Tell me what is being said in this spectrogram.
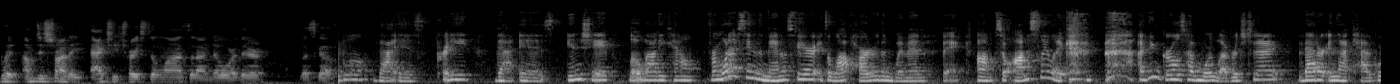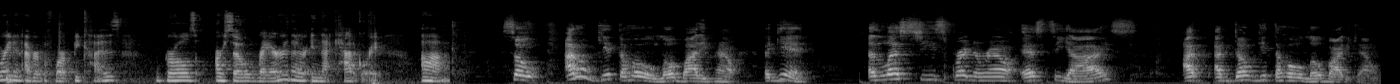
but I'm just trying to actually trace the lines that I know are there. Let's go. That is pretty, that is in shape, low body count. From what I've seen in the manosphere, it's a lot harder than women think. Um, so honestly, like, I think girls have more leverage today that are in that category than ever before because girls are so rare that are in that category. Um, so I don't get the whole low body count. Again, unless she's spreading around STIs, I, I don't get the whole low body count.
